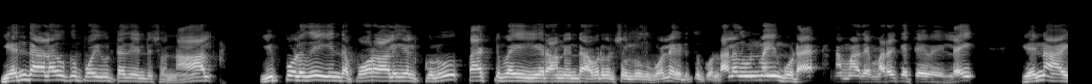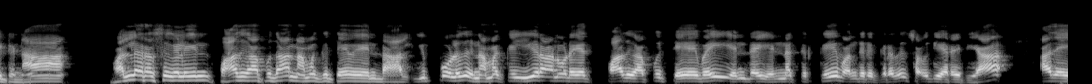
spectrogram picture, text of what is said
எந்த அளவுக்கு போய்விட்டது என்று சொன்னால் இப்பொழுது இந்த போராளிகள் குழு பேக்ட் பை ஈரான் என்று அவர்கள் சொல்வது போல எடுத்துக்கொண்டால் அது உண்மையும் கூட. நம்ம அதை மறைக்க தேவையில்லை. என்ன ஆயிட்டுன்னா வல்லரசுகளின் பாதுகாப்பு தான் நமக்கு தேவை என்றால் இப்பொழுது நமக்கு ஈரானுடைய பாதுகாப்பு தேவை என்ற எண்ணத்திற்கு வந்திருக்கிறது சவுதி அரேபியா. அதை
